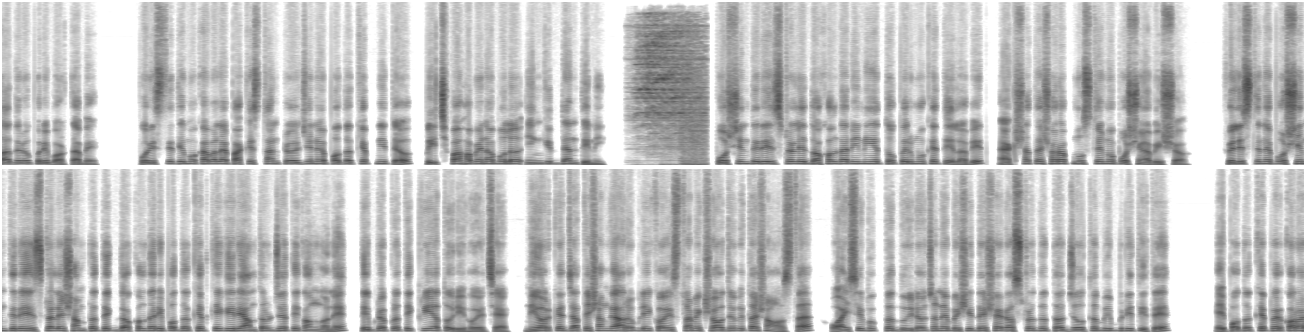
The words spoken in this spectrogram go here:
তাদের উপরই বর্তাবে। পরিস্থিতি মোকাবেলায় পাকিস্তান প্রয়োজনীয় পদক্ষেপ নিতেও পিছপা হবে না বলেও ইঙ্গিত দেন তিনি। পশ্চিম তীরে ইসরায়েলের দখলদারি নিয়ে তোপের মুখে তেল আবিব একসাথে সরব মুসলিম ও পশ্চিমা বিশ্ব। ফিলিস্তিনের পশ্চিম তীরে ইসরায়েলের সাম্প্রতিক দখলদারি পদক্ষেপকে ঘিরে আন্তর্জাতিক অঙ্গনে তীব্র প্রতিক্রিয়া তৈরি হয়েছে। নিউ ইয়র্কের জাতিসংঘে আরব লীগ ও ইসলামিক সহযোগিতা সংস্থা ওআইসিভুক্ত দুই ডজনের বেশি দেশের রাষ্ট্রদূত যৌথ বিবৃতিতে এই পদক্ষেপের করা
